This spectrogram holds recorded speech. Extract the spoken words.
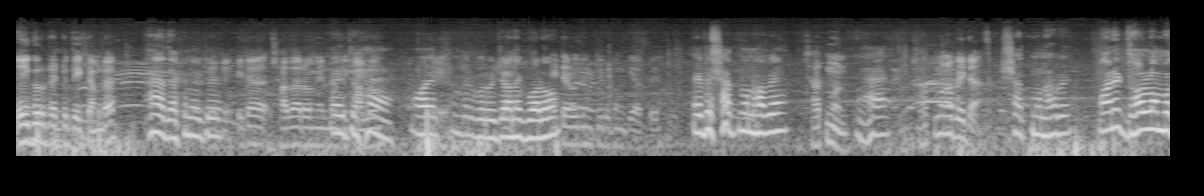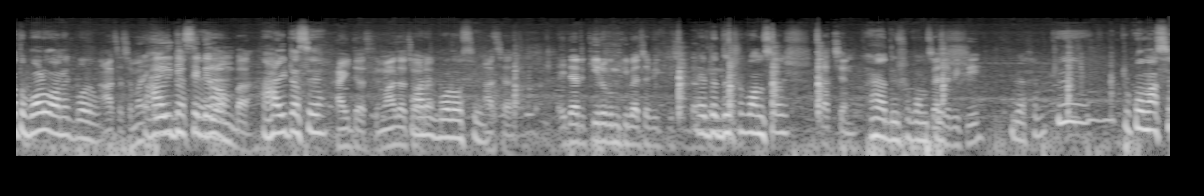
এই গরুটা একটু দেখি আমরা। হ্যাঁ দেখেন এটা। এটা- এটা সাদা রঙের মধ্যে কালো। হ্যাঁ অনেক সুন্দর গরু এটা অনেক বড়। এটার ওজন কীরকম কি আছে? এটা সাত মন হবে। সাত মন হ্যাঁ। সাত মন হবে এটা? সাত মন হবে। অনেক ধর লম্বা তো বড় অনেক বড়। আচ্ছা আচ্ছা মানে এই হাইট দিক আছে, থেকে হ্যাঁ। লম্বা? হাইট আছে। হাইট আছে মাজা চড়া অনেক বড় আছে। আচ্ছা এটার কীরকম কি বেচা বিক্রি সিদ্ধান্ত? এটা দুশো পঞ্চাশ। চাচ্ছেন? হ্যাঁ দুশো পঞ্চাশ। বেচা বিক্রি? দেখা বিক্রি একটু কম আছে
